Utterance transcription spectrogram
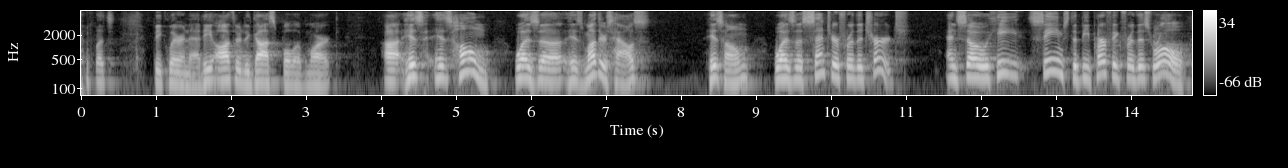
let's be clear in that. He authored the Gospel of Mark. Uh, his, his home was, uh, his mother's house, his home, was a center for the church. And so he seems to be perfect for this role.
